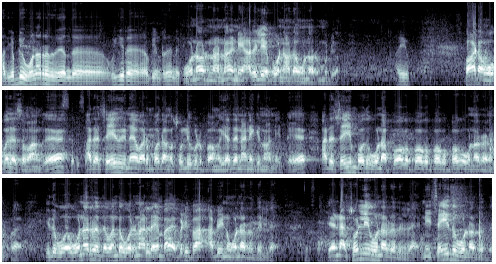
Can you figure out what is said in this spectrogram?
அது எப்படி உணர்றது அந்த உயிரை அப்படின்றது எனக்கு உணரணும்னா நீ அதிலேயே போனால் தான் உணர முடியும். ஐயோ, பாடம் உபதேசம் வாங்கு. சரி, அதை செய்துனே வரும்போது அங்கே சொல்லி கொடுப்பாங்க. எதை நினைக்கணும்னுட்டு. அதை செய்யும்போது உண போக போக போக போக உணர ஆரம்பிப்ப. இது உணர்றது வந்து ஒரு நாள் ஏம்பா எப்படிப்பா அப்படின்னு உணர்றது இல்லை ஏன்னா சொல்லி உணர்றது இல்லை நீ செய்து உணர்றது.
